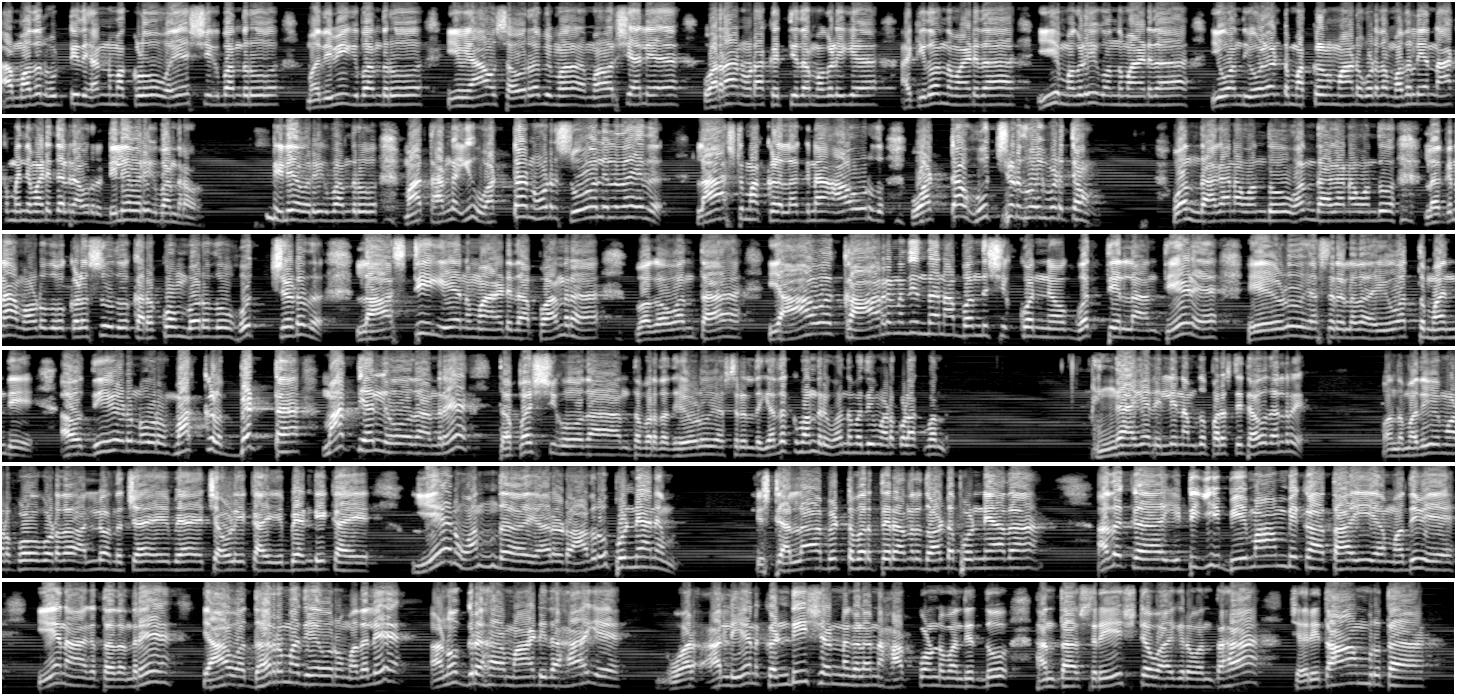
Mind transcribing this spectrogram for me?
ಆ ಮೊದಲು ಹುಟ್ಟಿದ ಹೆಣ್ಣು ಮಕ್ಕಳು ವಯಸ್ಸಿಗೆ ಬಂದರು, ಮದುವೆಗೆ ಬಂದರು, ಇವ್ ಯಾವ ಸೌರಭಿ ಮಹರ್ಷಿ ಅಲ್ಲಿ ವರ ನೋಡಾಕತ್ತಿದ ಮಗಳಿಗೆ, ಆಕಿದೊಂದು ಮಾಡಿದ, ಈ ಮಗಳಿಗೆ ಒಂದು ಮಾಡಿದ, ಈ ಒಂದು ಏಳೆಂಟು ಮಕ್ಕಳು ಮಾಡಿಕೊಡ್ದ ಮೊದಲು ಏನು ನಾಲ್ಕು ಮಂದಿ ಮಾಡಿದ್ದಲ್ರಿ ಅವ್ರು? ಡಿಲಿವರಿಗೆ ಬಂದ್ರ ಅವ್ರು. ಡಿಲಿವರಿಗೆ ಬಂದ್ರು. ಮತ್ತ ಹಂಗ ಇದು ಒಟ್ಟ ನೋಡ್ರಿ ಸೋಲಿಲ್ಲದ ಇದು. ಲಾಸ್ಟ್ ಮಕ್ಕಳ ಲಗ್ನ ಅವ್ರದ್ದು ಒಟ್ಟ ಹುಚ್ಚಿಡ್ದು ಹೋಗ್ಬಿಡ್ತೇವ್. ಒಂದಾಗನ ಒಂದು ಒಂದಾಗನ ಒಂದು. ಲಗ್ನ ಮಾಡುದು, ಕಳಿಸುದು, ಕರ್ಕೊಂಬರೋದು, ಹುಚ್ಚಿಡದು. ಲಾಸ್ಟಿಗೆ ಏನು ಮಾಡಿದಪ್ಪ ಅಂದ್ರ, ಭಗವಂತ ಯಾವ ಕಾರಣದಿಂದ ನಾ ಬಂದು ಸಿಕ್ಕೊನ್ಯೋ ಗೊತ್ತಿಲ್ಲ ಅಂತೇಳಿ ಏಳು ಹೆಸರಿಲ್ಲದ ಐವತ್ತು ಮಂದಿ ಅವ್ ದೀಡ್ ನೂರು ಮಕ್ಕಳು ಬಿಟ್ಟ ಮತ್ತೆ ಎಲ್ಲಿ ಹೋದ ಅಂದ್ರೆ ತಪಸ್ಸಿಗೆ ಹೋದ ಅಂತ ಬರ್ತದ. ಏಳು ಹೆಸರಿಲ್ದ, ಎದಕ್ ಬಂದ್ರಿ? ಒಂದ್ ಮದ್ವಿ ಮಾಡ್ಕೊಳಕ್ ಬಂದ್. ಹಿಂಗಾಗ್ಯದ ಇಲ್ಲಿ ನಮ್ದು ಪರಿಸ್ಥಿತಿ ಹೌದಲ್ರಿ? ಒಂದು ಮದುವೆ ಮಾಡ್ಕೊಳ್ಕೊಡ್ದ ಅಲ್ಲಿ ಒಂದು ಚಾಯ್ ಬ್ಯಾ ಚವಳಿಕಾಯಿ ಬೆಂಡಿಕಾಯಿ, ಏನು ಒಂದು ಎರಡು ಆದರೂ ಪುಣ್ಯ ನಿಮ್ ಇಷ್ಟೆಲ್ಲ ಬಿಟ್ಟು ಬರ್ತೀರ ಅಂದ್ರೆ ದೊಡ್ಡ ಪುಣ್ಯ ಅದ. ಅದಕ್ಕೆ ಇಟಗಿ ಭೀಮಾಂಬಿಕಾ ತಾಯಿಯ ಮದುವೆ ಏನಾಗುತ್ತದಂದ್ರೆ ಯಾವ ಧರ್ಮ ದೇವರು ಮೊದಲೇ ಅನುಗ್ರಹ ಮಾಡಿದ ಹಾಗೆ ಅಲ್ಲಿ ಏನು ಕಂಡೀಷನ್ಗಳನ್ನು ಹಾಕ್ಕೊಂಡು ಬಂದಿದ್ದು ಅಂತ ಶ್ರೇಷ್ಠವಾಗಿರುವಂತಹ ಚರಿತಾಮೃತ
